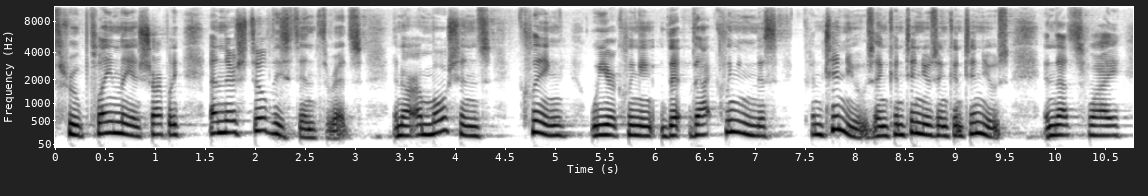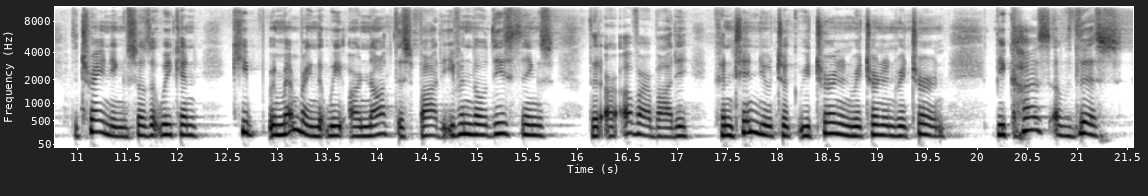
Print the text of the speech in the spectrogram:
through plainly and sharply, and there's still these thin threads. And our emotions cling, we are clinging, that, that clingingness continues and continues and continues. And that's why the training, so that we can keep remembering that we are not this body, even though these things that are of our body continue to return and return and return. Because of this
